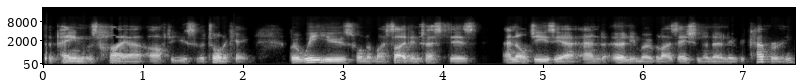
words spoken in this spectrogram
the pain was higher after use of a tourniquet. But we use, one of my side interests is analgesia and early mobilization and early recovery.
